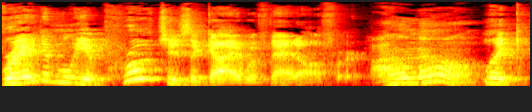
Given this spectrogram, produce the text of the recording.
randomly approaches a guy with that offer? I don't know. Like,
